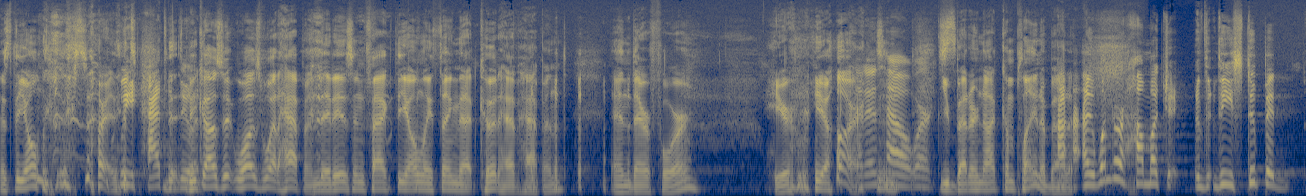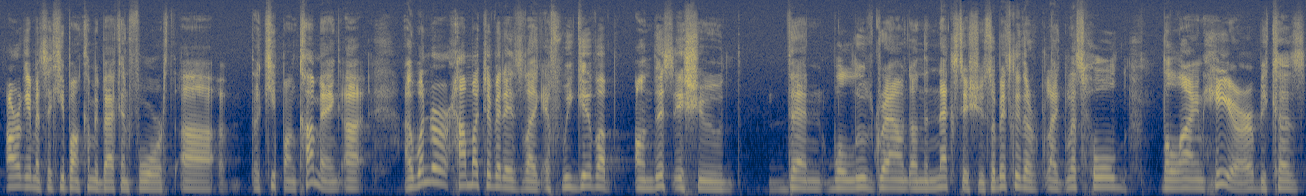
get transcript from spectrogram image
It's the only. Sorry, We had to do it. because it was what happened. It is in fact the only thing that could have happened, and therefore, here we are. That is how it works. You better not complain about it. I, I wonder how much th- these stupid arguments that keep on coming back and forth, uh, that keep on coming. Uh, I wonder how much of it is like if we give up on this issue, then we'll lose ground on the next issue. So basically, they're like, let's hold the line here because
